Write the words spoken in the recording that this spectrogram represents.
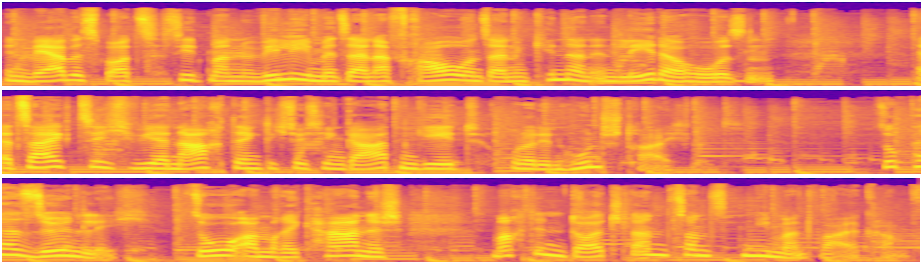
In Werbespots sieht man Willy mit seiner Frau und seinen Kindern in Lederhosen. Er zeigt sich, wie er nachdenklich durch den Garten geht oder den Hund streichelt. So persönlich, so amerikanisch macht in Deutschland sonst niemand Wahlkampf.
